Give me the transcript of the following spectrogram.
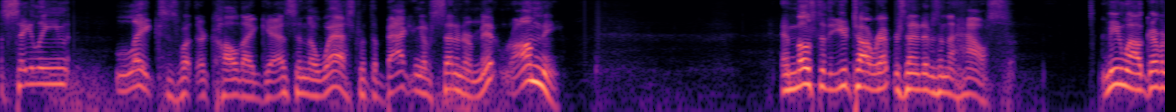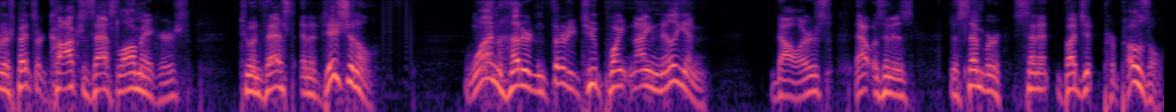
saline lakes is what they're called, I guess, in the West with the backing of Senator Mitt Romney and most of the Utah representatives in the House. Meanwhile, Governor Spencer Cox has asked lawmakers to invest an additional $132.9 million. That was in his December Senate budget proposal.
